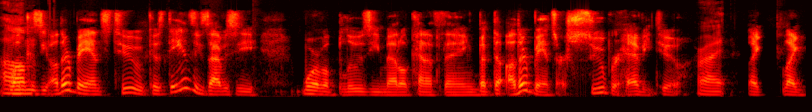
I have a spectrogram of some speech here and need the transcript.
Um, Well, because the other bands too, because Danzig's obviously more of a bluesy metal kind of thing, but the other bands are super heavy too, right. like like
